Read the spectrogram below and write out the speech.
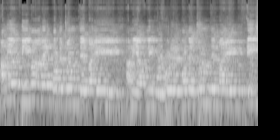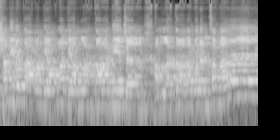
আমি আপনি ইমানের পথে চলতে পারি, আমি আপনি কুফুরের পথে চলতে পারি। এই স্বাধীনতা আমাকে, আপনাকে আল্লাহ তাআলা দিয়েছেন। আল্লাহ তাআলা বলেন ফামান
